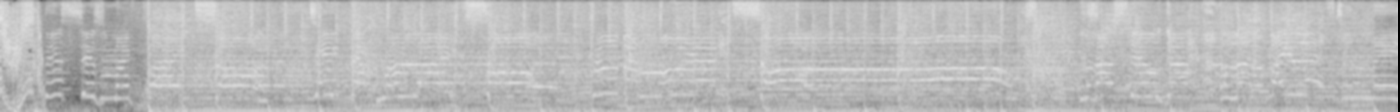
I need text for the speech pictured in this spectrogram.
University of fire left in me.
